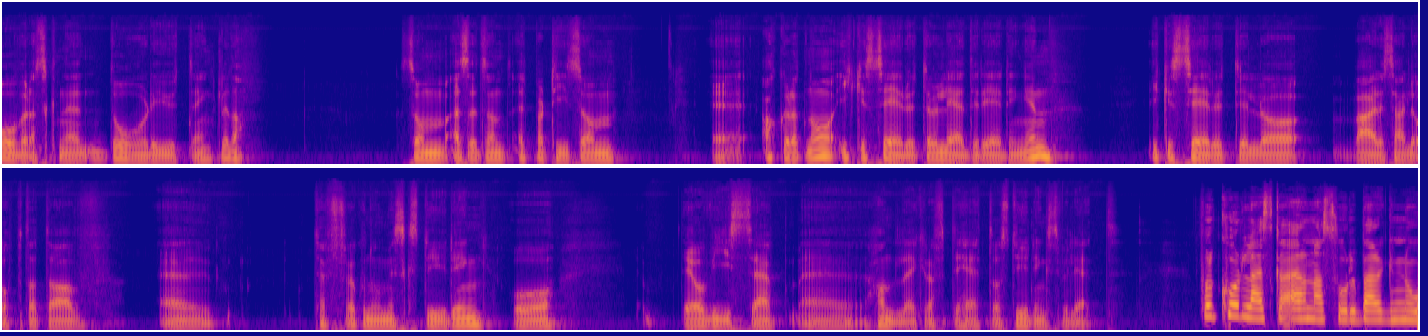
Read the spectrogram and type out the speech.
overraskende dårlig ut, egentlig. da. Som altså et, sånt, et, parti som eh, akkurat nå ikke ser ut til å lede regjeringen. Ikke ser ut til å være særlig opptatt av eh, tøff økonomisk styring og det å vise eh, handlekraftighet og styringsvillighet. For hvordan skal Erna Solberg nå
